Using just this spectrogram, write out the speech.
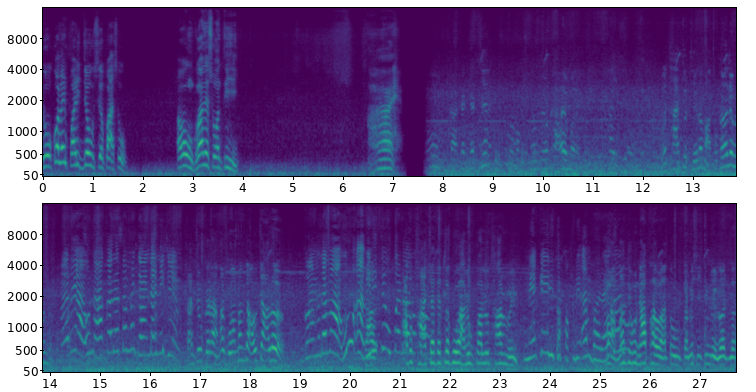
ધોકો લઈને પડી જ જવું છે પાછું. હવે ઊંઘવા દે શાંતિ હાય. થાચો થેલો માથો કરા દે મને. અરે આવું ના કરે તમે ગાંડાની જેમ. તાંચું કરે. અમાર ગામમાં તો આવું ચાલે. ગામડામાં આવું આવી રીતે આ તો ફાચા તો એટલે કોઈ આડું ઉપાડલું થારું હોય. મે કઈ રીતે પકડી? આમ ભરાય અમને તો એવું ના ફાવે. આ તો તમે સિસ્ટમ રહેલો એટલે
